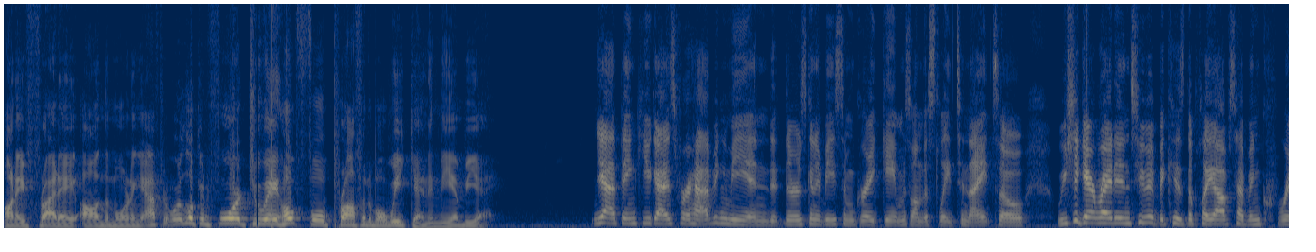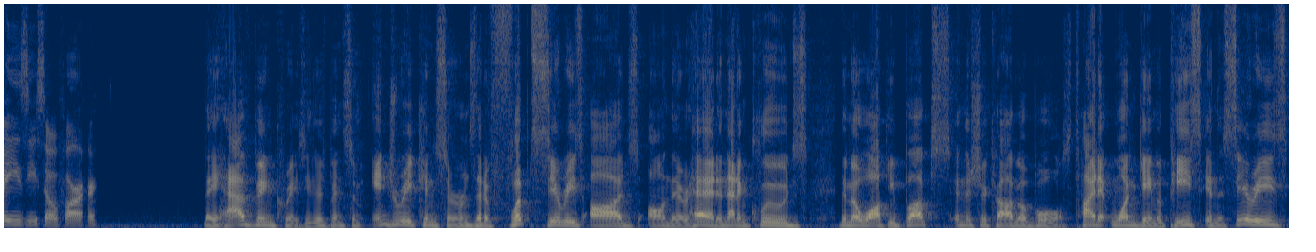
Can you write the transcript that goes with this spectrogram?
on a Friday on the morning after. We're looking forward to a hopeful, profitable weekend in the NBA. Yeah, thank you guys for having me. And there's going to be some great games on the slate tonight. So we should get right into it because the playoffs have been crazy so far. They have been crazy. There's been some injury concerns that have flipped series odds on their head, and that includes the Milwaukee Bucks and the Chicago Bulls, tied at one game apiece in the series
